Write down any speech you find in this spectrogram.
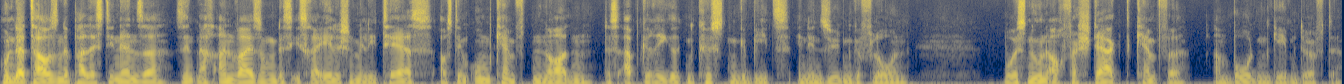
Hunderttausende Palästinenser sind nach Anweisungen des israelischen Militärs aus dem umkämpften Norden des abgeriegelten Küstengebiets in den Süden geflohen, wo es nun auch verstärkt Kämpfe am Boden geben dürfte.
